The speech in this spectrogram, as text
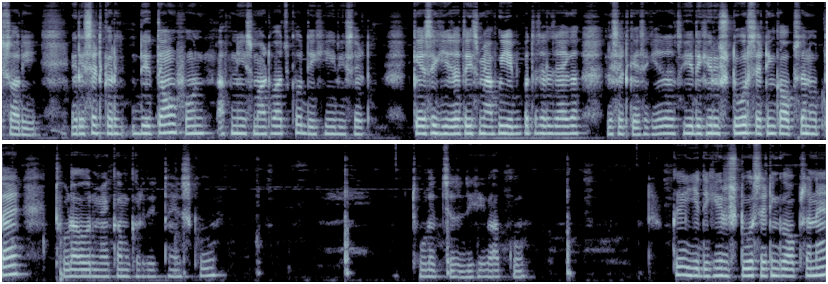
sorry reset कर देता हूँ फ़ोन अपनी स्मार्ट वॉच को। देखिए रिसेट कैसे किया जाता है, इसमें आपको ये भी पता चल जाएगा। रिसेट कैसे किया जाता है? ये देखिए रिस्टोर सेटिंग का ऑप्शन होता है। थोड़ा और मैं कम कर देता हूँ इसको। थोड़ा अच्छे से दिखेगा आपको। ओके ये देखिए रिस्टोर सेटिंग का ऑप्शन है।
